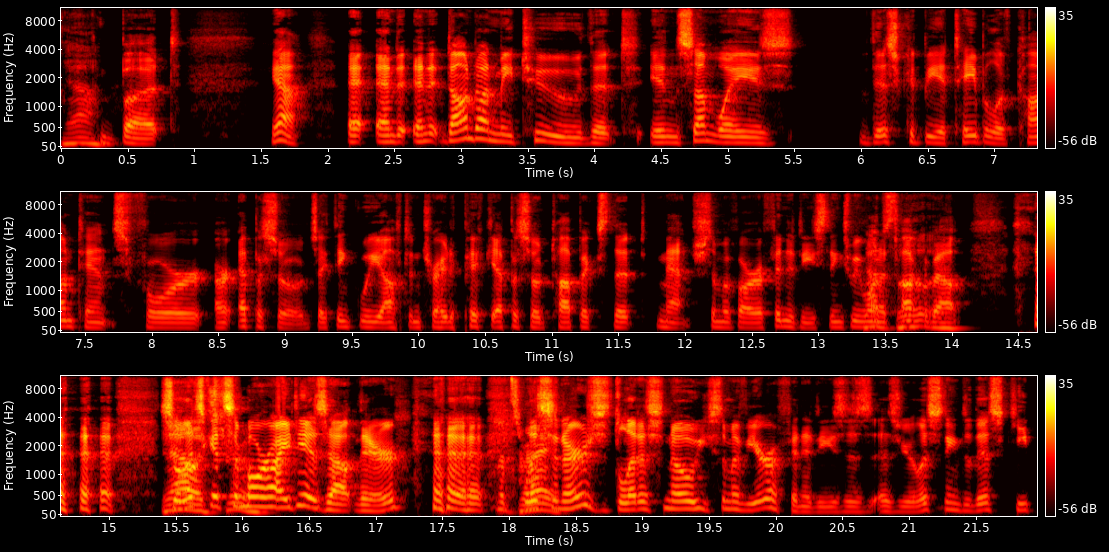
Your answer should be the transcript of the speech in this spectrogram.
yeah. But yeah, and and it dawned on me too that in some ways this could be a table of contents for our episodes. I think we often try to pick episode topics that match some of our affinities, things we want to talk about. so Yeah, let's get some more ideas out there. right. Listeners, let us know some of your affinities as as you're listening to this. Keep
